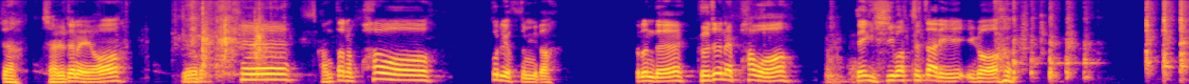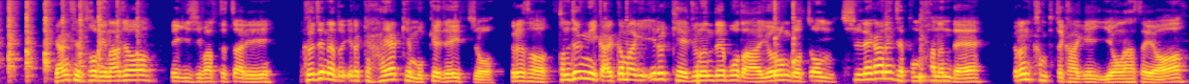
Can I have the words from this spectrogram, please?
자, 잘 되네요. 이렇게 간단한 파워 툴이었습니다. 그런데 그 전에 파워 120W짜리 이거 양칠 소리 나죠? 120W짜리 그 전에도 이렇게 하얗게 묶여져 있죠. 그래서 선정리 깔끔하게 이렇게 해주는 데보다 이런 거 좀 신뢰가는 제품 파는데 그런 컴퓨터 가게 이용하세요.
